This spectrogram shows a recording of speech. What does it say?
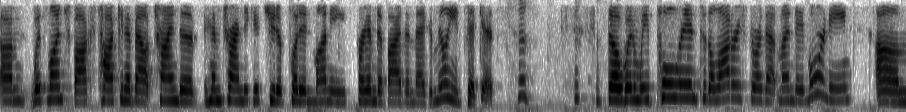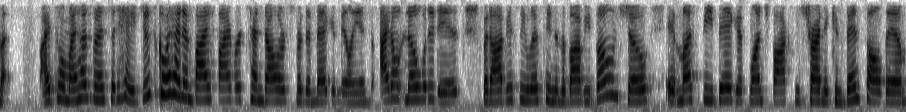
um, with Lunchbox talking about trying to him trying to get you to put in money for him to buy the Mega Million tickets. so when we pull into the lottery store that Monday morning, um, I told my husband, I said, "Hey, just go ahead and buy five or ten dollars for the Mega Millions. I don't know what it is, but obviously, listening to the Bobby Bones show, it must be big if Lunchbox is trying to convince all them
